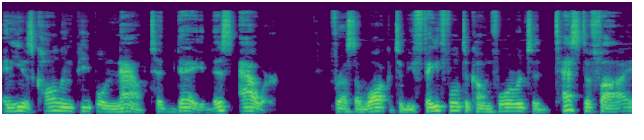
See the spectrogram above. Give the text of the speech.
And He is calling people now, today, this hour, for us to walk, to be faithful, to come forward, to testify,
